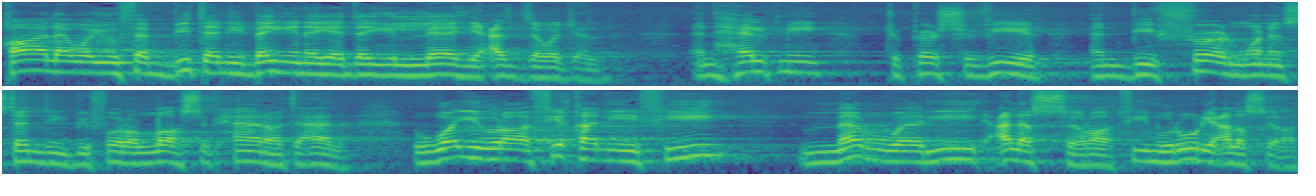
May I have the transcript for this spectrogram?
قال ويثبتني بين يدي الله عز وجل and help me to persevere and be firm when I'm standing before Allah subhanahu wa ta'ala ويرافقني في مروري على الصراط في مروري على الصراط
